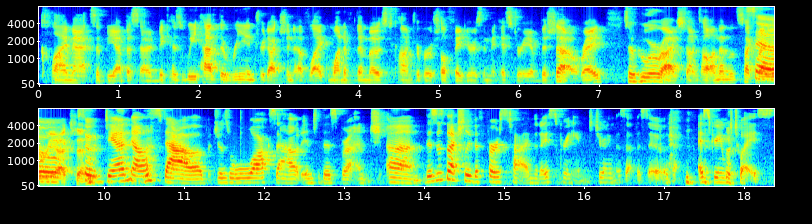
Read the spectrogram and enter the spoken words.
climax of the episode because we have the reintroduction of like one of the most controversial figures in the history of the show, right? So who arrives, Chantal? And then let's talk about your reaction. So Danielle Staub just walks out into this brunch. Um, this is actually the first time that I screamed during this episode. I screamed twice.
